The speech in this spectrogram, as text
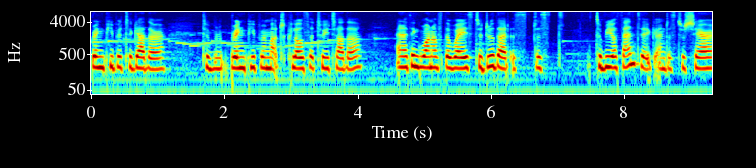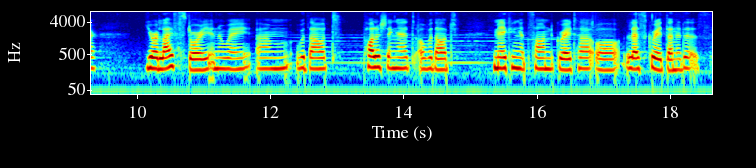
bring people together to bring people much closer to each other. And I think one of the ways to do that is just to be authentic and just to share your life story in a way um, without polishing it or without making it sound greater or less great than it is.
